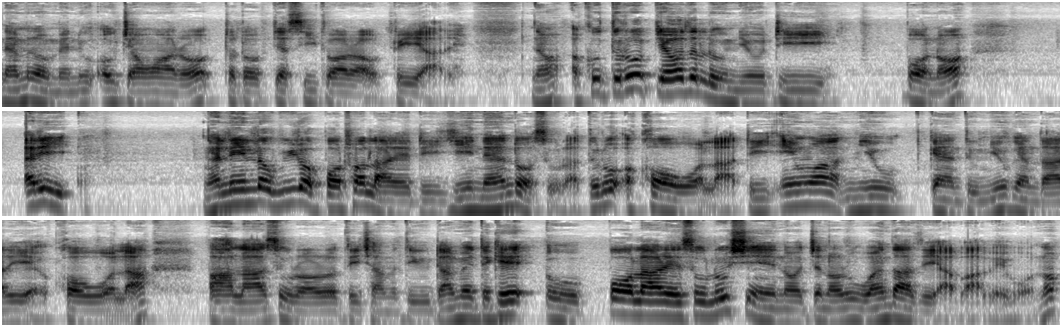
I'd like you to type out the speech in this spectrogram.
နမ်းမတော်မင်းနုအုပ်ချောင်းကတော့တော်တော်ပျက်စီးသွားတာကိုတွေ့ရတယ်နော်အခုသူတို့ပြောသလိုမျိုးဒီပေါ့နော်အဲ့ဒီ ငလင်းလှုပ်ပြီးတော့ပေါ်ထွက်လာတဲ့ဒီရေနန်းတော်ဆိုတာသူတို့အခေါ်ဝေါ်လာဒီအင်းဝမြို့ကန်သူမြို့ကန်သားတွေရဲ့အခေါ်ဝေါ်လာဘာလားဆိုတော့တော့သိချာမသိဘူးဒါပေမဲ့တကယ်ဟိုပေါ်လာတယ်ဆိုလို့ရှိရင်တော့ကျွန်တော်တို့ဝမ်းသာစရာပါပဲပေါ့နော်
